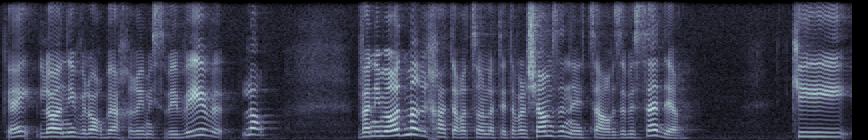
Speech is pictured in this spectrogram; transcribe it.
אוקיי? Okay? לא אני ולא הרבה אחרים מסביבי, ולא. ואני מאוד מעריכה את הרצון לתת, אבל שם זה נעצר, וזה בסדר. כי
